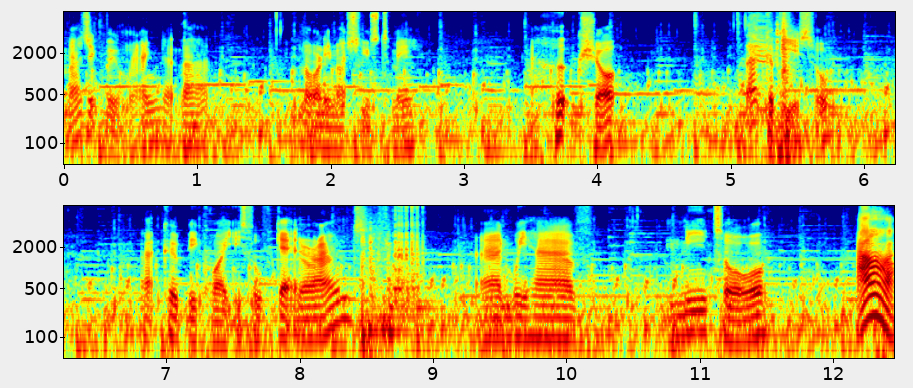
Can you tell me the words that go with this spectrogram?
magic boomerang, Not that. Not really much use to me. A hook shot. That could be useful. That could be quite useful for getting around. And we have Nitor. Ah!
